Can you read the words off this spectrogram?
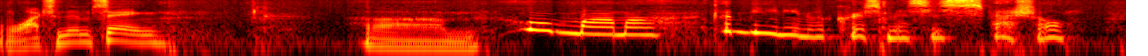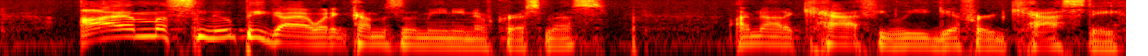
watching them sing. Um, oh, Mama, the meaning of Christmas is special. I'm a Snoopy guy when it comes to the meaning of Christmas. I'm not a Kathie Lee Gifford Cassidy,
